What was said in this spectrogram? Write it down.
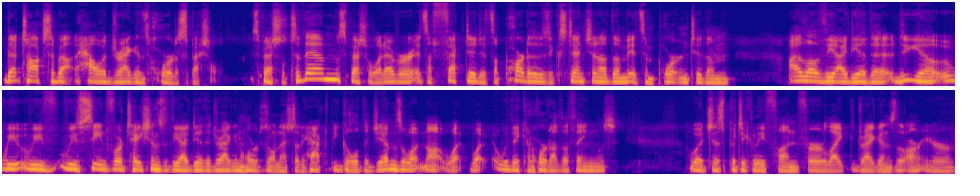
that talks about how a dragon's horde is special special to them special whatever it's affected it's a part of this extension of them it's important to them I love the idea that you know we we've we've seen flirtations with the idea that dragon hordes don't necessarily have to be gold and gems and whatnot. What what they could hoard other things, which is particularly fun for like dragons that aren't your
